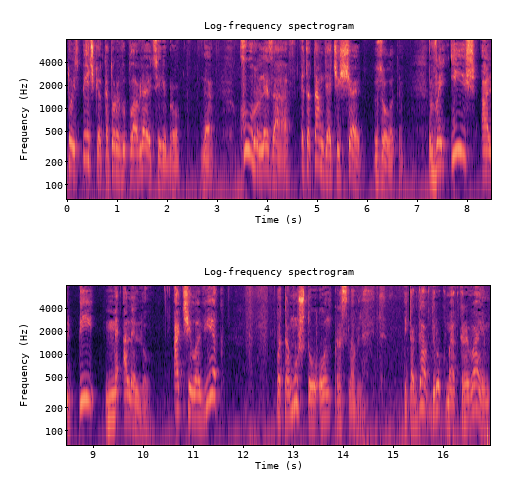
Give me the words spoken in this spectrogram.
то есть печка, которой выплавляют серебро, да, кур лезаав, это там, где очищают золото, веиш альпи меалело, а человек потому, что он прославляет. И тогда вдруг мы открываем,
